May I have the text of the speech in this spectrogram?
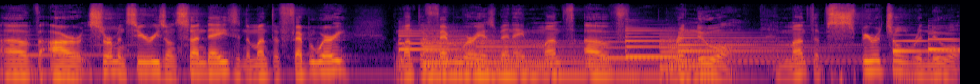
of our sermon series on Sundays in the month of February. The month of February has been a month of renewal, a month of spiritual renewal.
